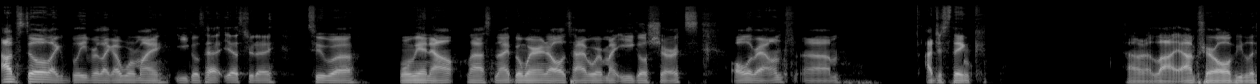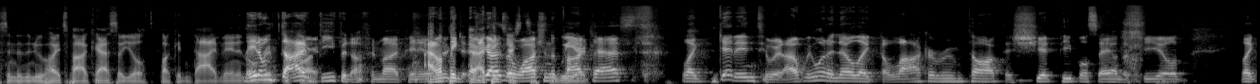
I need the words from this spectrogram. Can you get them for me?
I'm still like a believer. Like I wore my Eagles hat yesterday to uh when we went out last night. Been wearing it all the time. I wear my Eagle shirts all around. Um, I just think I don't know. Lie. I'm sure all of you listen to the New Heights podcast, so you'll fucking dive in. And they don't dive apart. deep enough, in my opinion. I don't think you guys they're watching the weird. podcast. Like, get into it. I, we want to know like the locker room talk, the shit people say on the field. Like,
